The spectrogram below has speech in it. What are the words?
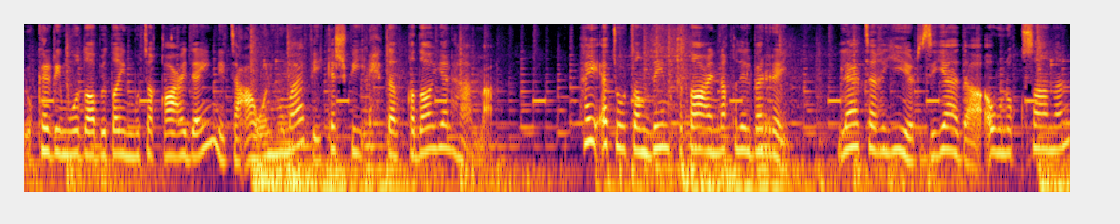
يكرم ضابطين متقاعدين لتعاونهما في كشف إحدى القضايا الهامة. هيئة تنظيم قطاع النقل البري لا تغيير زيادة أو نقصانا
